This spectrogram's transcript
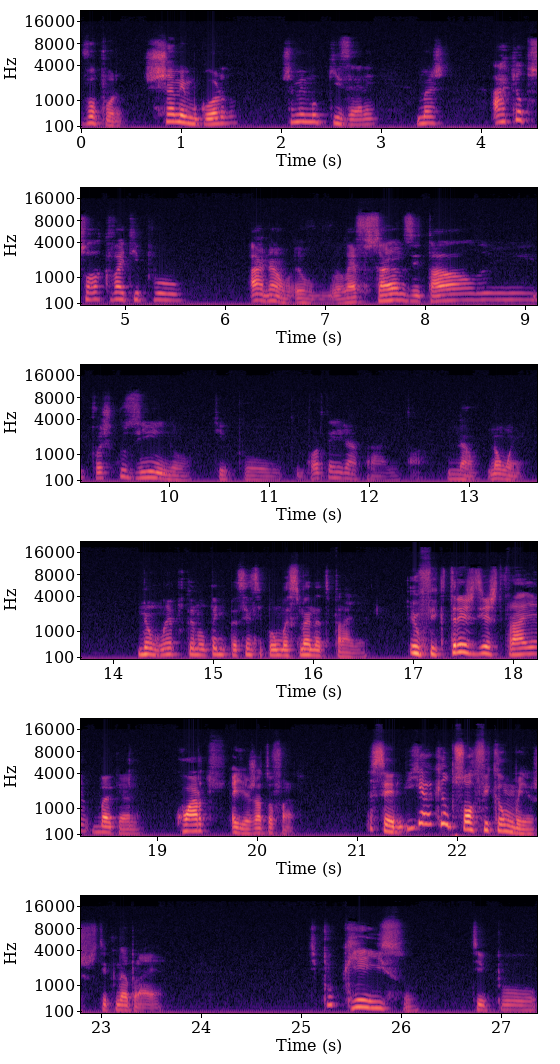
Vou pôr. Chamem-me gordo, chamem-me o que quiserem, mas há aquele pessoal que vai tipo ah não, eu, levo Sans e tal e depois cozinho. Tipo, o que importa é ir à praia e tal. Não, não é. Não é porque eu não tenho paciência para uma semana de praia. Eu fico 3 dias de praia, bacana. Quarto, aí eu já estou farto. A sério, e há aquele pessoal que fica um mês, tipo, na praia. Tipo, o que é isso? Tipo,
